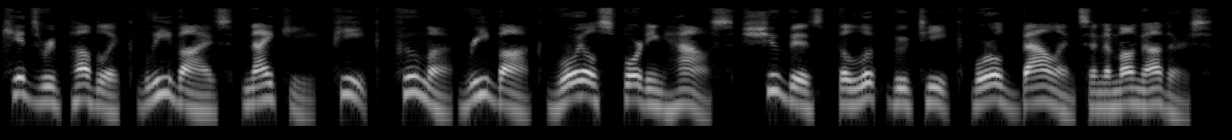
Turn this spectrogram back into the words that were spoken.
Kids Republic, Levi's, Nike, Peak, Puma, Reebok, Royal Sporting House, Shoebiz, The Look Boutique, World Balance and among others.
